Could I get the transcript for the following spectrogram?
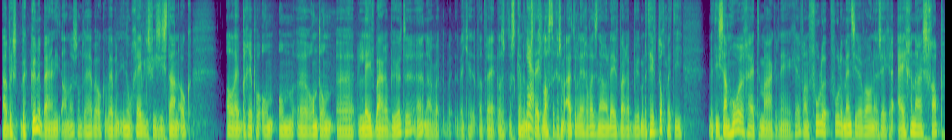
Nou, we, we, kunnen bijna niet anders, want we hebben ook we hebben in de omgevingsvisie staan ook allerlei begrippen om, om uh, rondom uh, leefbare buurten. Hè? Nou, weet je, wat wij als, als kennen nog steeds lastig is om uit te leggen wat is nou een leefbare buurt, maar dat heeft toch met die met die saamhorigheid te maken, denk ik. Hè? Van voelen, voelen mensen die er wonen een zekere eigenaarschap?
